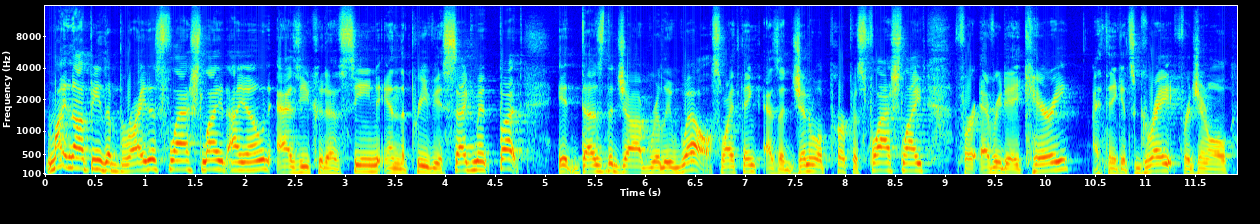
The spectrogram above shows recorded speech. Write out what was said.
Might not be the brightest flashlight I own, as you could have seen in the previous segment, but it does the job really well. So I think as a general purpose flashlight for everyday carry, I think it's great for general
